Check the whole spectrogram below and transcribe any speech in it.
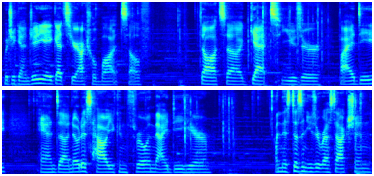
which again, JDA gets your actual bot itself, dot uh, get user by ID. And uh, notice how you can throw in the ID here. And this doesn't use a REST action.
